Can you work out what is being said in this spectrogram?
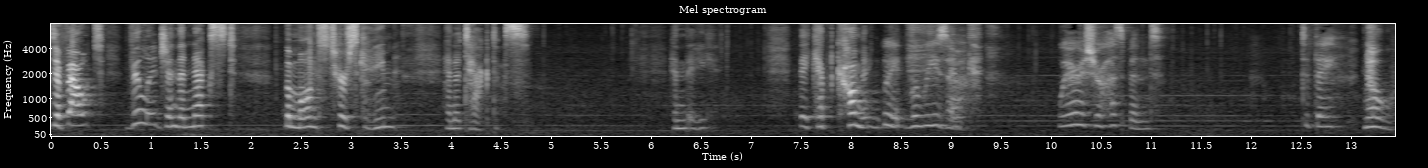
devout village, and the next, the monsters came and attacked us. And they. they kept coming. Wait, Louisa. Where is your husband? Did they? No.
